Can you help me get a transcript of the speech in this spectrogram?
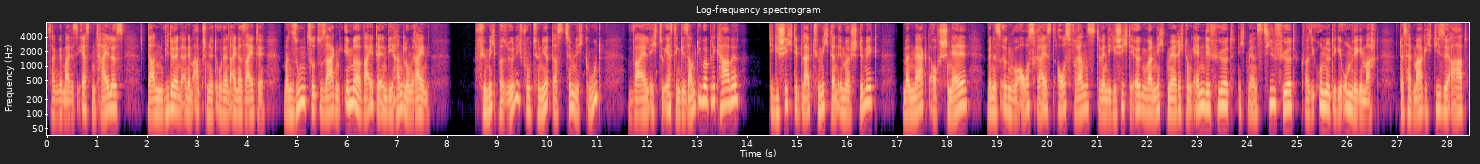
Sagen wir mal des ersten Teiles, dann wieder in einem Abschnitt oder in einer Seite. Man zoomt sozusagen immer weiter in die Handlung rein. Für mich persönlich funktioniert das ziemlich gut, weil ich zuerst den Gesamtüberblick habe. Die Geschichte bleibt für mich dann immer stimmig man merkt auch schnell, wenn es irgendwo ausreißt, ausfranst, wenn die Geschichte irgendwann nicht mehr Richtung Ende führt, nicht mehr ans Ziel führt, quasi unnötige Umwege macht. Deshalb mag ich diese Art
